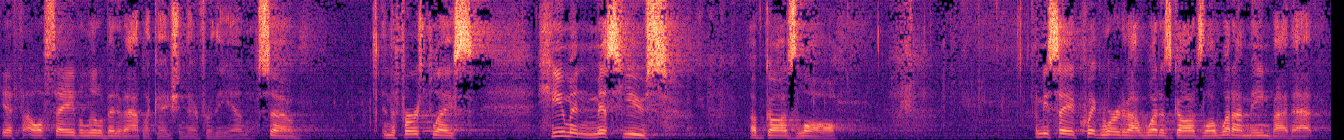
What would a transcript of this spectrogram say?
if I'll save a little bit of application there for the end. So, in the first place, human misuse of God's law. Let me say a quick word about what is God's law, what I mean by that.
